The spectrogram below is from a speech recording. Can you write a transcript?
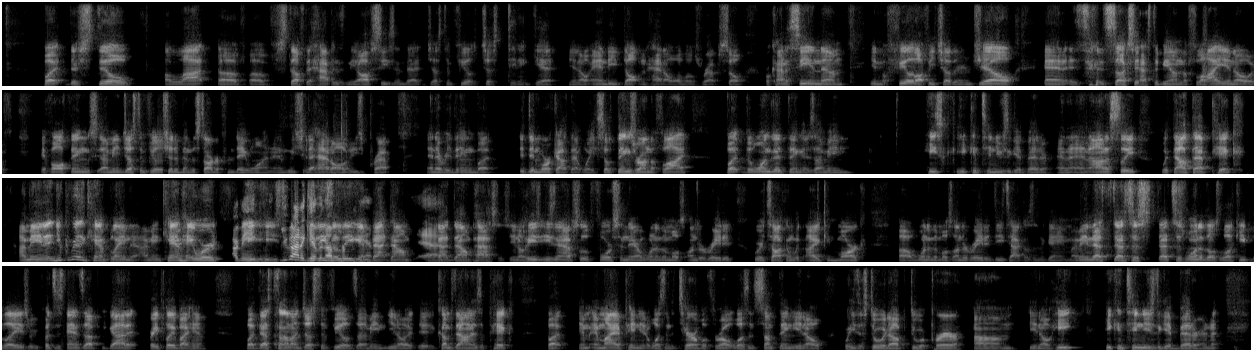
but there's still a lot of, of stuff that happens in the offseason that Justin Fields just didn't get. You know, Andy Dalton had all those reps. So we're kind of seeing them, you know, feel off each other and gel. And it sucks. It has to be on the fly. You know, if if all things, I mean, Justin Fields should have been the starter from day one, and we should have had all these prep and everything, but it didn't work out that way. So things are on the fly. But the one good thing is, I mean, he's he continues to get better. And and honestly, without that pick, I mean, and you really can't blame that. I mean, Cam Heyward. I mean, he, he's you got to give he it up the league and bat down, yeah. bat down passes. You know, he's he's an absolute force in there. One of the most underrated. We were talking with Ike and Mark, uh, one of the most underrated D tackles in the game. I mean, that's that's just that's just one of those lucky plays where he puts his hands up. He got it. Great play by him. But that's not on Justin Fields. I mean, you know, it, it comes down as a pick. But in, in my opinion, it wasn't a terrible throw. It wasn't something you know where he just threw it up through a prayer. Um, you know, he he continues to get better, and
